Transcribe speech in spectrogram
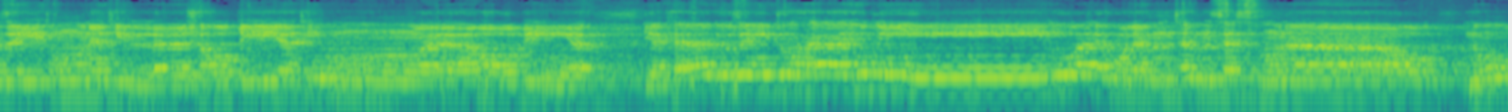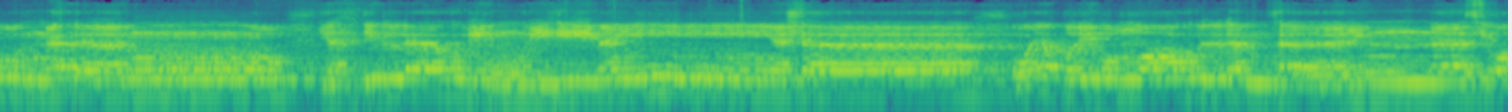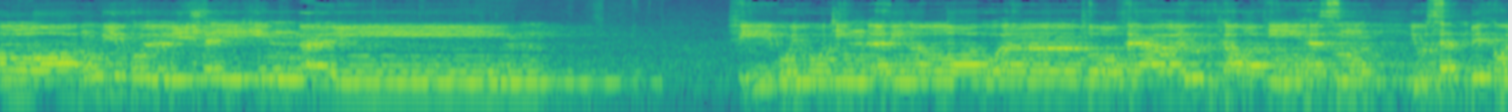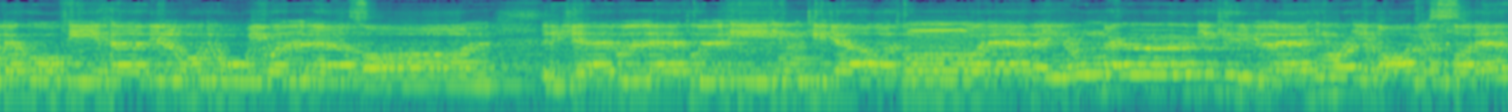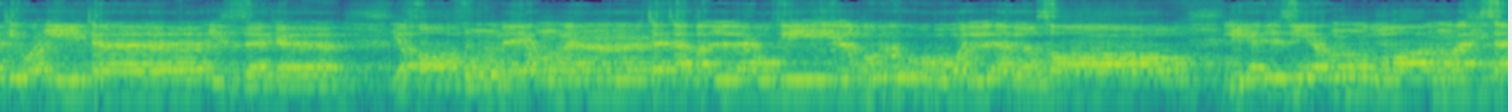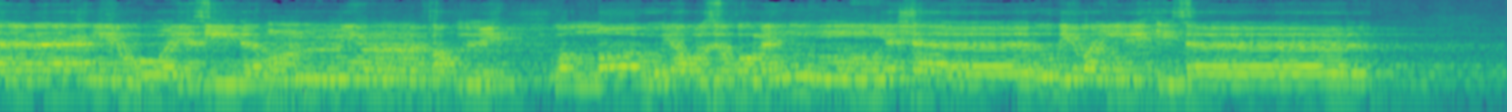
زيتونة لا شرقية ولا غربية. يكاد زيتها يضيء ولو لم تمسسه نار. نور على نور يهدي الله من يشاء. ويضرب الله الأمثال عليم في بيوت أذن الله أن ترفع ويذكر فيها اسمه يسبح له فيها بالغدو والآصال. رجال لا تلهيهم تجارة يخافون يوما تتقلب فيه القلوب والأبصار ليجزيهم الله أحسن ما عملوا ويزيدهم من فضله. والله يرزق من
